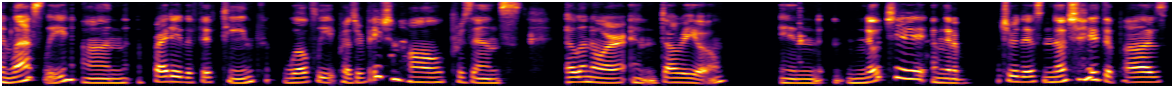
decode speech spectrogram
And lastly, on Friday the 15th, Wellfleet Preservation Hall presents Eleanor and Dario in Noche, I'm going to butcher this, Noche de Paz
